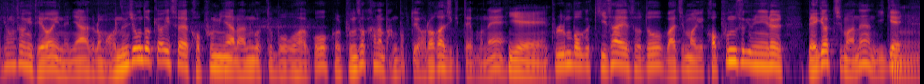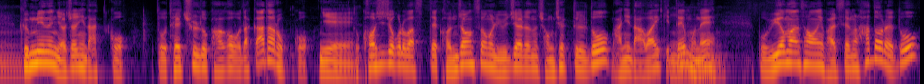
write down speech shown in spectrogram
형성이 되어 있느냐, 그럼 어느 정도 껴 있어야 거품이냐라는 것도 모호하고 그걸 분석하는 방법도 여러 가지기 때문에 예, 블룸버그 기사에서도 마지막에 거품 수기민을 매겼지만은 이게 음. 금리는 여전히 낮고 또 대출도 과거보다 까다롭고 예, 또 거시적으로 봤을 때 건전성을 유지하려는 정책들도 많이 나와 있기 음. 때문에 뭐 위험한 상황이 발생을 하더라도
